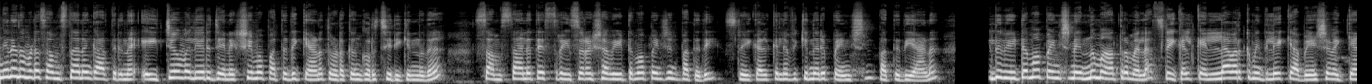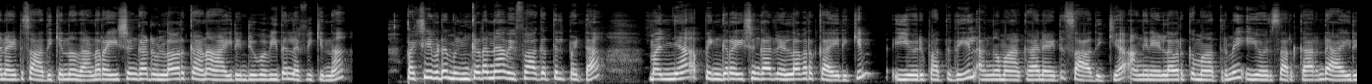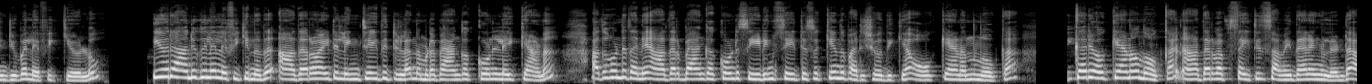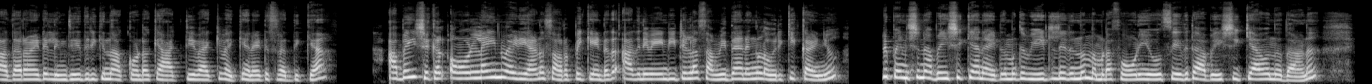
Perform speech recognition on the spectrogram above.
അങ്ങനെ നമ്മുടെ സംസ്ഥാനം കാത്തിരുന്ന ഏറ്റവും വലിയൊരു ജനക്ഷേമ പദ്ധതിക്കാണ് തുടക്കം കുറിച്ചിരിക്കുന്നത്. സംസ്ഥാനത്തെ സ്ത്രീ സുരക്ഷാ വീട്ടമ്മ പെൻഷൻ പദ്ധതി സ്ത്രീകൾക്ക് ലഭിക്കുന്ന ഒരു പെൻഷൻ പദ്ധതിയാണ്. ഇത് വീട്ടമ്മ പെൻഷൻ എന്ന് മാത്രമല്ല സ്ത്രീകൾക്ക് എല്ലാവർക്കും ഇതിലേക്ക് അപേക്ഷ വയ്ക്കാനായിട്ട് സാധിക്കുന്നതാണ്. റേഷൻ കാർഡ് ഉള്ളവർക്കാണ് ആയിരം രൂപ വീതം ലഭിക്കുന്ന. പക്ഷേ ഇവിടെ മുൻഗണനാ വിഭാഗത്തിൽപ്പെട്ട മഞ്ഞ പിങ്ക് റേഷൻ കാർഡിലുള്ളവർക്കായിരിക്കും ഈ ഒരു പദ്ധതിയിൽ അംഗമാക്കാനായിട്ട് സാധിക്കുക. അങ്ങനെയുള്ളവർക്ക് മാത്രമേ ഈ ഒരു സർക്കാരിന്റെ ആയിരം രൂപ ലഭിക്കുകയുള്ളൂ. ഈ ഒരു ആനുകൂല്യം ലഭിക്കുന്നത് ആധാറുമായിട്ട് ലിങ്ക് ചെയ്തിട്ടുള്ള നമ്മുടെ ബാങ്ക് അക്കൗണ്ടിലേക്കാണ്. അതുകൊണ്ട് തന്നെ Aadhaar bank account seeding status ഒക്കെ ഒന്ന് പരിശോധിക്കുക. ഓക്കെ ആണെന്ന് നോക്കുക. ഇക്കാര്യം ഓക്കെ ആണോ നോക്കാൻ ആധാർ വെബ്സൈറ്റിൽ സംവിധാനങ്ങളുണ്ട്. ആധാറുമായിട്ട് ലിങ്ക് ചെയ്തിരിക്കുന്ന അക്കൗണ്ടൊക്കെ ആക്റ്റീവാക്കി വെക്കാനായിട്ട് ശ്രദ്ധിക്കുക. അപേക്ഷകൾ ഓൺലൈൻ വഴിയാണ് സമർപ്പിക്കേണ്ടത്. അതിന് വേണ്ടിയിട്ടുള്ള സംവിധാനങ്ങൾ ഒരുക്കി കഴിഞ്ഞു. ഒരു പെൻഷൻ അപേക്ഷിക്കാനായിട്ട് നമുക്ക് വീട്ടിലിരുന്ന് നമ്മുടെ ഫോൺ യൂസ് ചെയ്തിട്ട് അപേക്ഷിക്കാവുന്നതാണ്.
